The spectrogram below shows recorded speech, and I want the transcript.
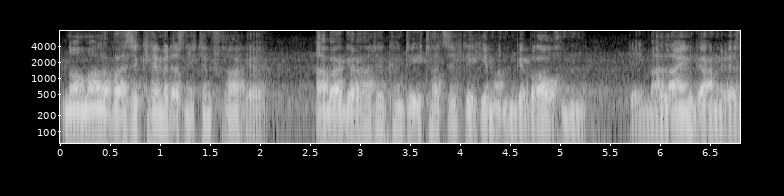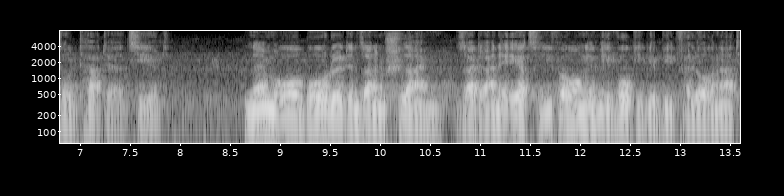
Normalerweise käme das nicht in Frage. Aber gerade könnte ich tatsächlich jemanden gebrauchen, der im Alleingang Resultate erzielt. Nemro brodelt in seinem Schleim, seit er eine Erzlieferung im Evoki-Gebiet verloren hat.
